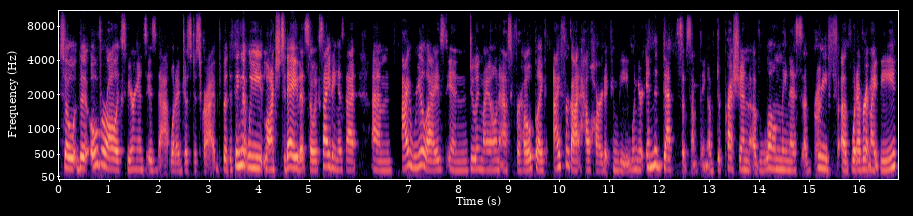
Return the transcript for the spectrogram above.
So the overall experience is that what I've just described. But the thing that we launched today that's so exciting is that um, I realized in doing my own ask for hope, like I forgot how hard it can be when you're in the depths of something, of depression, of loneliness, of grief, right. of whatever it might be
